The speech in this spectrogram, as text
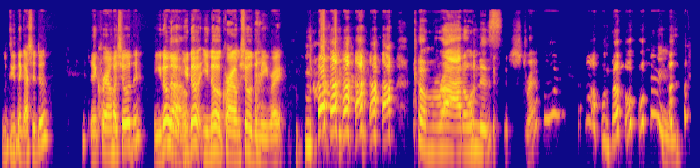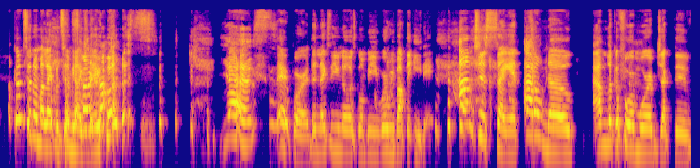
What do you think I should do? And cry on her shoulder? You know, No. you know, you know, a cry on the shoulder me, right? Come ride on this strap on. Oh no. Hmm. Come sit on my lap and tell me how your day was. Yes. that part. The next thing you know, it's gonna be where we about to eat it. I'm just saying. I don't know. I'm looking for a more objective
